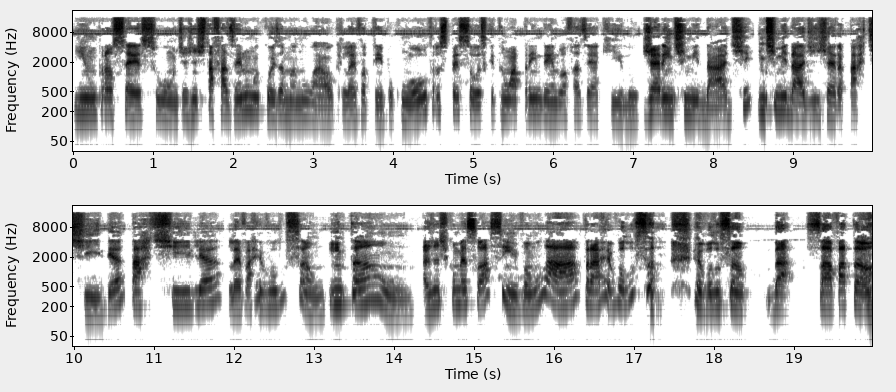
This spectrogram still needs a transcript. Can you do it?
e um processo onde a gente está fazendo uma coisa manual que leva tempo com outras pessoas que estão aprendendo a fazer aquilo, gera intimidade, intimidade gera partilha, partilha leva à revolução. Então, a gente começou assim, vamos lá para a revolução. Revolução da sapatão.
